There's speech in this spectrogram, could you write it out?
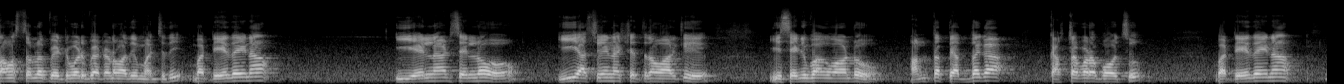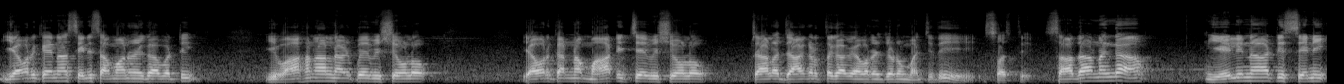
సంస్థల్లో పెట్టుబడి పెట్టడం అది మంచిది. బట్ ఏదైనా ఈ ఏళ్ళనాటి శనిలో ఈ అశ్విని నక్షత్రం వారికి ఈ శని భగవానుడు అంత పెద్దగా కష్టపడపోవచ్చు బట్ ఏదైనా ఎవరికైనా శని సమానమే కాబట్టి ఈ వాహనాలు నడిపే విషయంలో ఎవరికన్నా మాట ఇచ్చే విషయంలో చాలా జాగ్రత్తగా వ్యవహరించడం మంచిది స్వస్తి. సాధారణంగా ఏలినాటి శని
